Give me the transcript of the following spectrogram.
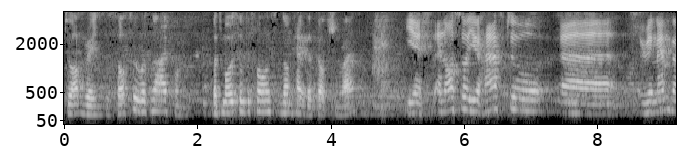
to upgrade the software was the iPhone. But most of the phones don't have that option, right? Yes, and also you have to uh, remember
